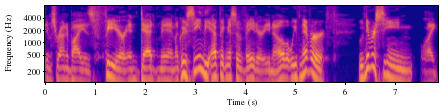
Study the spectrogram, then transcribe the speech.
am surrounded by is fear and dead men. Like we've seen the epicness of Vader, you know, but we've never we've never seen like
